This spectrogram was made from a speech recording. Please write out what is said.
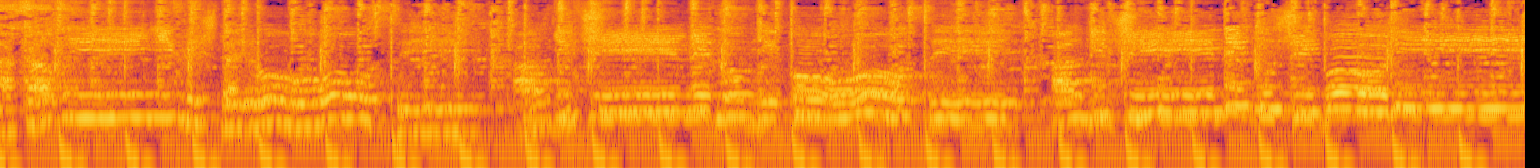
На калині криштальоси, а в дівчини довгі коси, а в дівчини душі болі,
